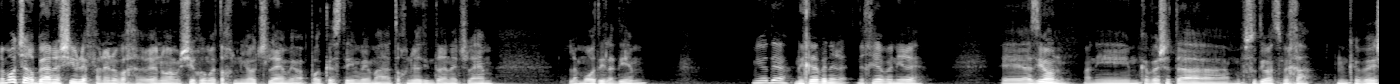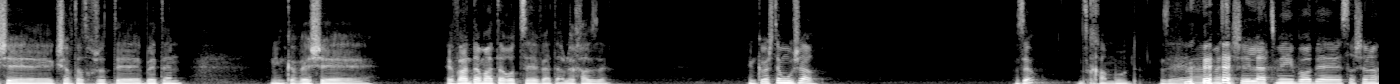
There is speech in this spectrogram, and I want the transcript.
למרות שהרבה אנשים לפנינו ואחרינו המשיכו עם התוכניות שלהם ועם הפודקאסטים ועם התוכניות אינטרנט שלהם, למרות ילדים. מי יודע? נחיה ונראה. נחיה ונראה. אה, אז יון, אני מקווה שאתה מבסוט עם עצמך, אני מקווה שהקשבת לתחושות בטן, אני מקווה שהבנת מה אתה רוצה ואתה הולך על זה. אני מקווה שאתה מאושר. זהו, זה חמוד. זה המסר שלי לעצמי בעוד אה, עשר שנה.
